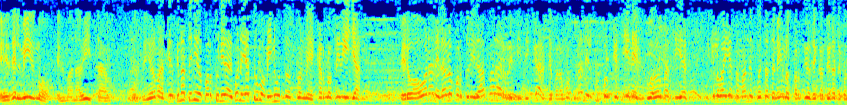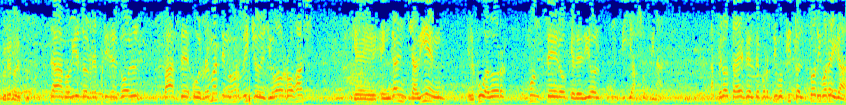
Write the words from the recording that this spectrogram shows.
Es el mismo, el Manavita, el señor Macías, que no ha tenido oportunidades. Bueno, ya tuvo minutos con eh, Carlos Sevilla, pero ahora le da la oportunidad para reivindicarse, para mostrarle el fútbol que tiene el jugador Macías y que lo vaya tomando en cuenta también en los partidos del Campeonato Ecuatoriano de Fútbol. Está moviendo el reprise del gol, pase o el remate, mejor dicho, de Joao Rojas, que engancha bien el jugador Montero que le dio el puntillazo final. La pelota es del Deportivo Quito, el Tori Moreira,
